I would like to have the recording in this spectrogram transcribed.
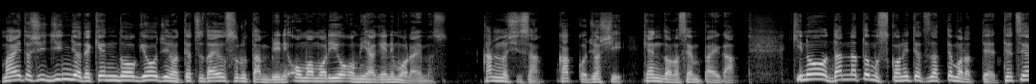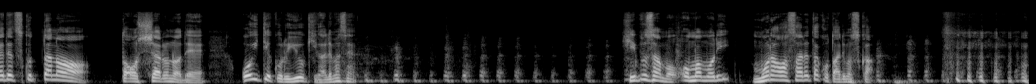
毎年神社で剣道行事の手伝いをするたんびにお守りをお土産にもらいます。神主さんかっこ女子剣道の先輩が。昨日旦那と息子に手伝ってもらって徹夜で作ったのとおっしゃるので置いてくる勇気がありません。ひぶさもお守りもらわされたことありますか？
